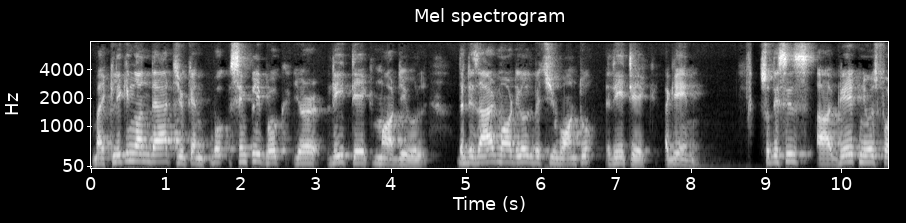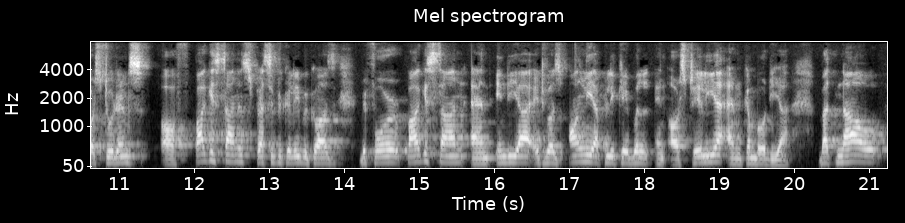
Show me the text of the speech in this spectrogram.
By clicking on that you can book simply book your retake module the desired module which you want to retake again. So this is uh, great news for students of Pakistan is specifically because before Pakistan and India, it was only applicable in Australia and Cambodia. But now,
